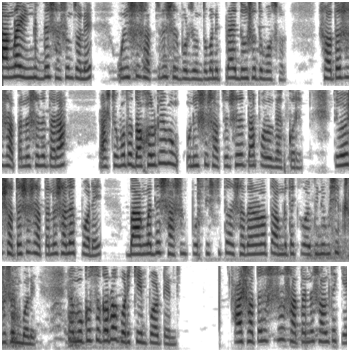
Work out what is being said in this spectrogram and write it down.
বাংলা ইংরেজদের শাসন চলে উনিশশো সাতচল্লিশ সাল পর্যন্ত মানে প্রায় দুশত বছর। সতেরোশো সাতান্ন সালে তারা রাষ্ট্রক্ষমতা দখল করে এবং উনিশশো সাতচল্লিশ সালে তা পদত্যাগ করে। তো এভাবে সতেরোশো সাতান্ন সালের পরে বাংলাদেশ শাসন প্রতিষ্ঠিত হয়। সাধারণত আমরা তাকে ঔপনিবেশিক শাসন বলি এটা মুখস্থ করবা পরীক্ষা ইম্পর্টেন্ট আর সতেরোশো সাতান্ন সাল থেকে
